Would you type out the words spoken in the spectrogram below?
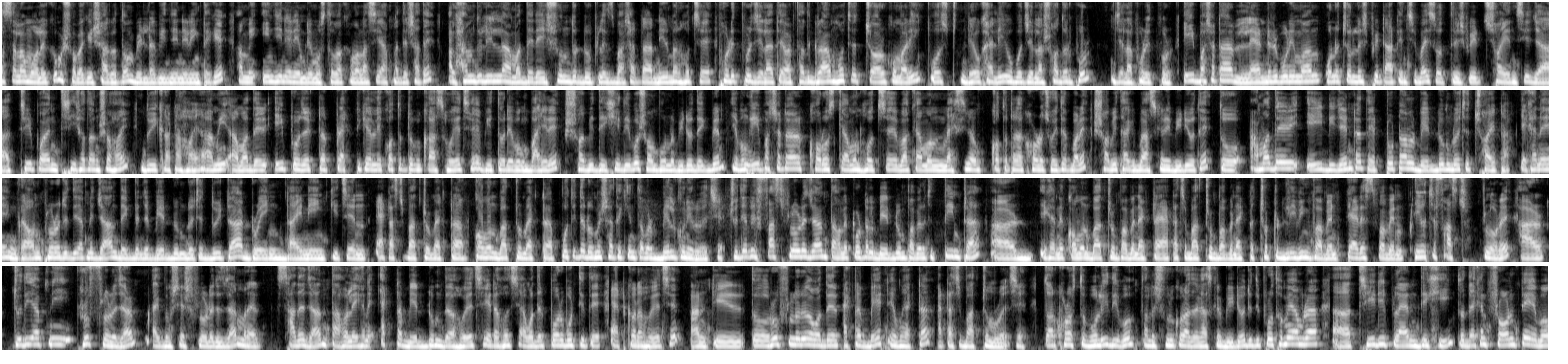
আসসালামু আলাইকুম, সবাইকে স্বাগতম বিল্ড আপ ইঞ্জিনিয়ারিং থেকে। আমি engineer M D Mostafa Kamal আছি আপনাদের সাথে। আলহামদুলিল্লাহ, আমাদের এই সুন্দর ডুপ্লেক্স বাসাটা নির্মাণ হচ্ছে ফরিদপুর জেলাতে, অর্থাৎ গ্রাম হচ্ছে চরকুমারী পোস্ট ঢেউখালী উপজেলা সদরপুর। জেলা ফরিদপুর। এই বাসাটার ল্যান্ডের পরিমাণ উনচল্লিশ ফিট আট ইঞ্চি বাই ছত্রিশ ফিট ছয় ইঞ্চি, যা থ্রি পয়েন্ট থ্রি শতাংশ হয়, দুই কাঠা হয়। আমি আমাদের এই প্রজেক্টটা প্র্যাকটিক্যালি কতটুকু কাজ হয়েছে, ভিতরে এবং বাইরে, সবই দেখিয়ে দিব, সম্পূর্ণ ভিডিও দেখবেন। এবং এই বাসাটার খরচ কেমন হচ্ছে বা কেমন ম্যাক্সিমাম কত টাকা খরচ হইতে পারে, সবই থাকবে আজকের এই ভিডিওতে তো আমাদের এই ডিজাইনটাতে টোটাল বেডরুম রয়েছে ছয়টা। এখানে গ্রাউন্ড ফ্লোরে যদি আপনি যান, দেখবেন যে বেডরুম রয়েছে দুইটা drawing dining kitchen attach bathroom একটা কমন বাথরুম একটা, প্রতিটা রুমের সাথে কিন্তু আমার বেলকনি রয়েছে। যদি আপনি ফার্স্ট ফ্লোরে যান, তাহলে টোটাল বেডরুম পাবেন হচ্ছে তিনটা, আর এখানে কমন বাথরুম পাবেন একটা অ্যাটাচ বাথরুম পাবেন একটা, ছোট্ট লিভিং পাবেন ট্যারেস পাবেন। এই হচ্ছে ফার্স্ট ফ্লোরে আর যদি আপনি রুফ ফ্লোরে যান, একদম শেষ ফ্লোরে যদি যান মানে ছাদে যান, তাহলে এখানে একটা বেডরুম দেওয়া হয়েছে। এটা হচ্ছে আমাদের পরবর্তীতে অ্যাড করা হয়েছে। আন্টির তো রুফ ফ্লোরেও আমাদের একটা বেড এবং একটা অ্যাটাচ বাথরুম রয়েছে। তো আর খরচ তো বলেই দিব। তাহলে শুরু করা যাক আজকের ভিডিও যদি প্রথমে আমরা থ্রি ডি প্ল্যান দেখি, তো দেখেন ফ্রন্টে এবং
